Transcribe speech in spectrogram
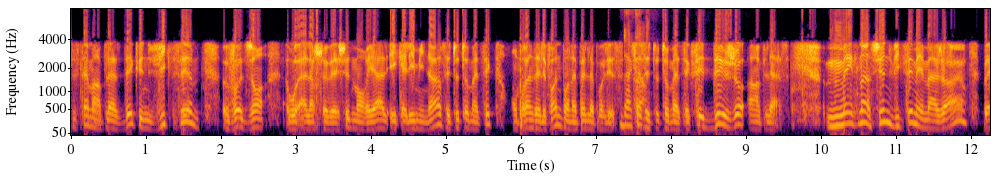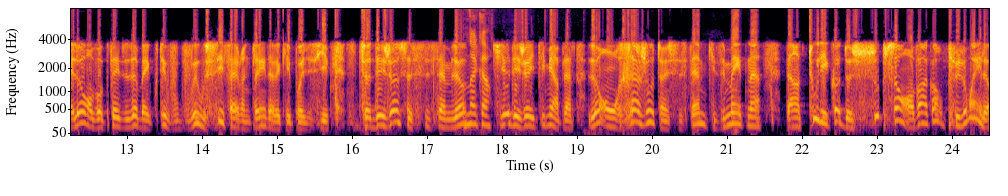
système en place, dès qu'une victime va, disons, à l'archevêché de Montréal et qu'elle est mineure, c'est automatique. On prend le téléphone et on appelle la police c'est automatique. C'est déjà en place. Maintenant, si une victime est majeure, ben là, on va peut-être dire, ben écoutez, vous pouvez aussi faire une plainte avec les policiers. Tu as déjà ce système-là qui a déjà été mis en place. Là, on rajoute un système qui dit maintenant, dans tous les cas de soupçon, on va encore plus loin, là,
